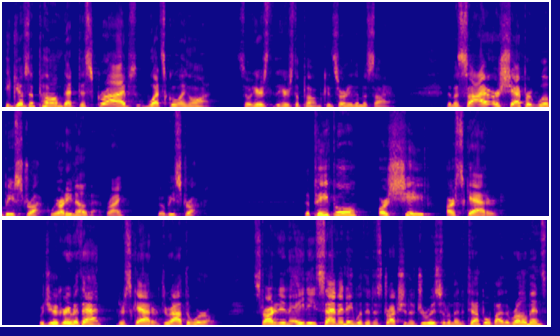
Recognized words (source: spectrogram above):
He gives a poem that describes what's going on. So here's, here's the poem concerning the Messiah. The Messiah or shepherd will be struck. We already know that, right? He'll be struck. The people or sheep are scattered. Would you agree with that? They're scattered throughout the world. Started in AD 70 with the destruction of Jerusalem and the temple by the Romans,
